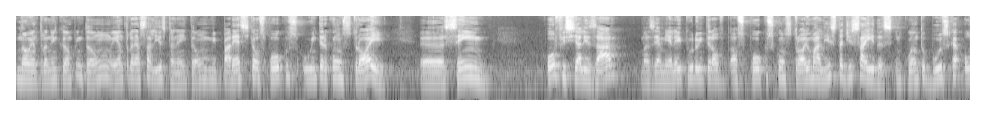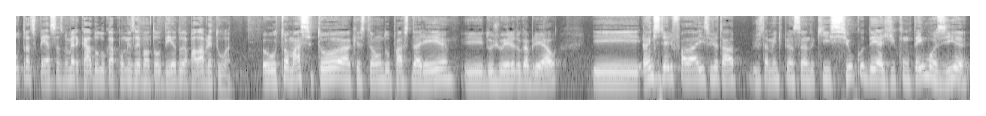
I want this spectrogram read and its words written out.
não entrando em campo, então entra nessa lista, né? Então me parece que aos poucos o Inter constrói uh, sem oficializar, mas é a minha leitura, o Inter aos poucos constrói uma lista de saídas, enquanto busca outras peças no mercado. O Luca Pumes levantou o dedo, a palavra é tua. O Tomás citou a questão do passo da areia e do joelho do Gabriel. E antes dele falar isso, eu já estava justamente pensando que se o Kudê agir com teimosia,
